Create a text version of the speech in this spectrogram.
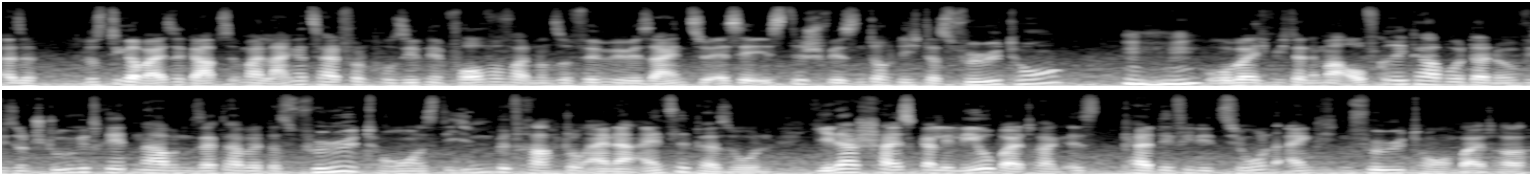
also lustigerweise gab es immer lange Zeit von ProSieben den Vorwurf an unsere Filme, wir seien zu essayistisch, wir sind doch nicht das Feuilleton, Mhm. worüber ich mich dann immer aufgeregt habe und dann irgendwie so einen Stuhl getreten habe und gesagt habe, das Feuilleton ist die Inbetrachtung einer Einzelperson. Jeder scheiß Galileo-Beitrag ist per Definition eigentlich ein Feuilleton-Beitrag,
